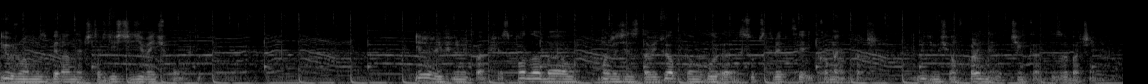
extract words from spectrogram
i już mam uzbierane 49 punktów. Jeżeli filmik Wam się spodobał, możecie zostawić łapkę w górę, subskrypcję i komentarz. Widzimy się w kolejnych odcinkach. Do zobaczenia.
